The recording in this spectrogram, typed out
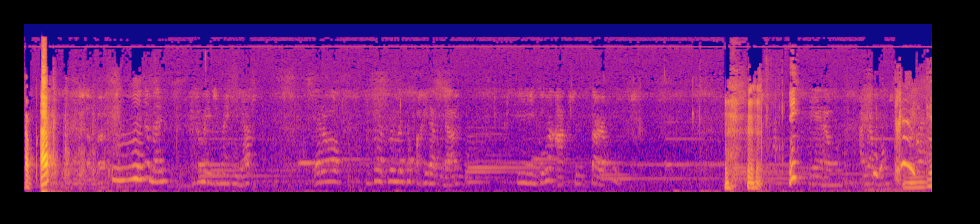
Up, up. Naman, medyo mahirap. Pero, masarap naman sa pakiramdam. Feeling ko nga action star ako. eh? Pero, ayaw ko Hindi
